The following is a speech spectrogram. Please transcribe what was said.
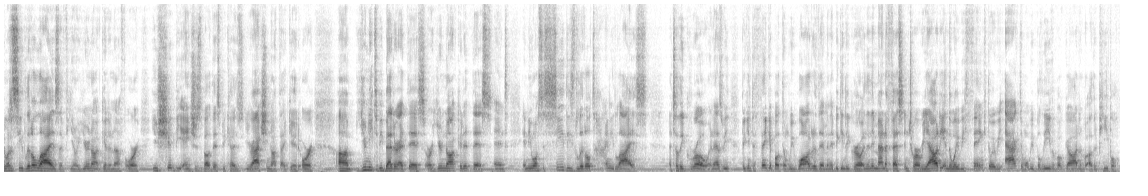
he wants to see little lies of, you know, you're not good enough, or you should be anxious about this because you're actually not that good, or um, you need to be better at this, or you're not good at this. And, and he wants to see these little tiny lies until they grow. And as we begin to think about them, we water them and they begin to grow. And then they manifest into our reality and the way we think, the way we act, and what we believe about God and about other people.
